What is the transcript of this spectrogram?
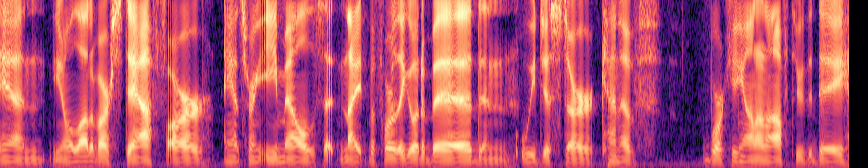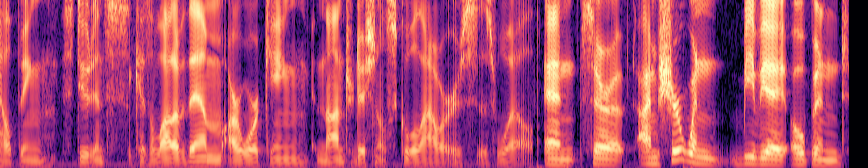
and you know a lot of our staff are answering emails at night before they go to bed, and we just are kind of working on and off through the day, helping students because a lot of them are working non traditional school hours as well. And Sarah, I'm sure when BVA opened,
